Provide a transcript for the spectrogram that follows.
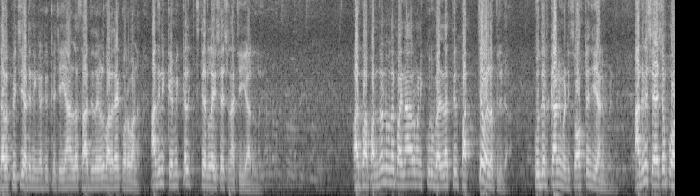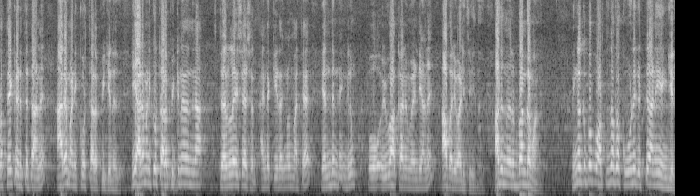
തിളപ്പിച്ച് ആയിട്ട് നിങ്ങൾക്ക് ചെയ്യാനുള്ള സാധ്യതകൾ വളരെ കുറവാണ്. അതിന് കെമിക്കൽ സ്റ്റെറിലൈസേഷനാണ് ചെയ്യാറുള്ളത്. പന്ത്രണ്ട് മുതൽ പതിനാറ് മണിക്കൂർ വെള്ളത്തിൽ പച്ച വെള്ളത്തിലിടുക. കുതിർക്കാനും വേണ്ടി സോഫ്റ്റൻ ചെയ്യാനും വേണ്ടി. അതിനുശേഷം പുറത്തേക്ക് എടുത്തിട്ടാണ് അരമണിക്കൂർ തിളപ്പിക്കുന്നത്. ഈ അരമണിക്കൂർ തിളപ്പിക്കുന്നത് എന്തിനാ? സ്റ്റെറിലൈസേഷൻ അതിന്റെ കീടങ്ങളും മറ്റേ എന്തുണ്ടെങ്കിലും ഒഴിവാക്കാനും വേണ്ടിയാണ് ആ പരിപാടി ചെയ്യുന്നത്. അത് നിർബന്ധമാണ്. നിങ്ങൾക്കിപ്പോൾ പുറത്തുനിന്നൊക്കെ കൂണ് കിട്ടുകയാണെങ്കിൽ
